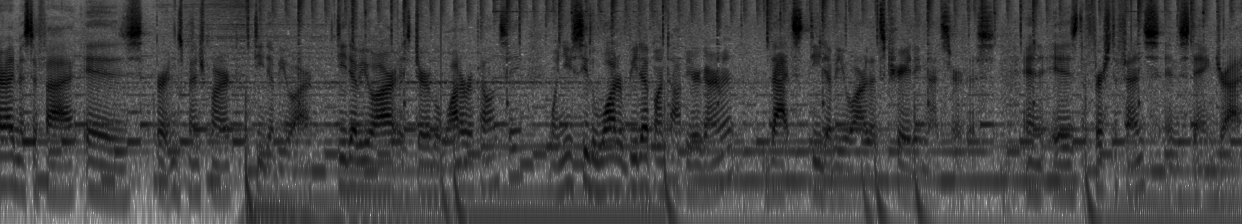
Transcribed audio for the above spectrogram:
Dry Mist Defy is Burton's benchmark DWR. DWR is durable water repellency. When you see the water beat up on top of your garment, that's DWR that's creating that surface and is the first defense in staying dry.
